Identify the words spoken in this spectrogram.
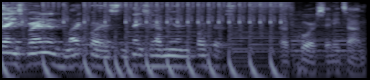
Thanks, Brandon. Likewise, and thanks for having me on your podcast. Of course, anytime.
